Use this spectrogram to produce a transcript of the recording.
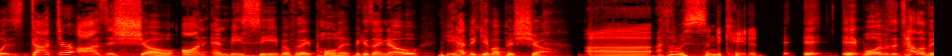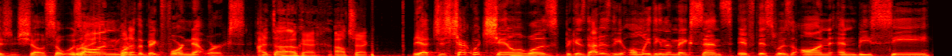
was Dr. Oz's show on NBC before they pulled it because I know he had to give up his show. Uh, I thought it was syndicated. It, it well, it was a television show, so it was Right, on one of the big four networks. I thought. Okay, I'll check. Yeah, just check what channel it was because that is the only thing that makes sense. If this was on NBC,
